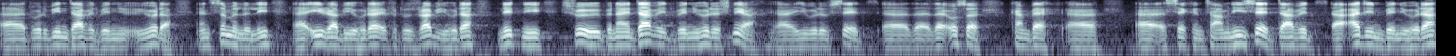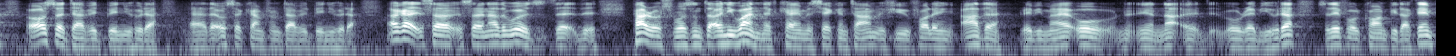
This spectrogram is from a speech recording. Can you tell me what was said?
Uh, it would have been David ben Yehuda. And similarly, uh, I Rabbi Yehuda, if it was Rabbi Yehuda, Nitni Shvu b'nai David ben Yehuda Shnia. Uh, he would have said they, they, also come back uh, a second time. And he said, David, uh, Adin ben Yehuda, also David ben Yehuda. Uh, they also come from David ben Yehuda. Okay, so, so in other words, the, the Parosh wasn't the only one that came a second time if you're following either Rabbi Meir or, you know, uh, or Rabbi Yehuda, so therefore it can't be like them.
